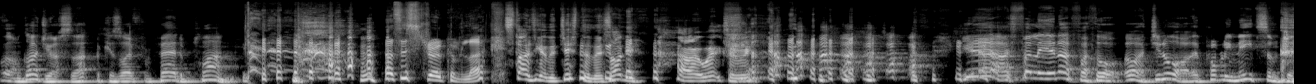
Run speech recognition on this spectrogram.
Well, I'm glad you asked that because I've prepared a plan. That's a stroke of luck. Starting to get the gist of this, aren't you? How it works, Henry. yeah, funnily enough, I thought, oh, do you know what? I probably need something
